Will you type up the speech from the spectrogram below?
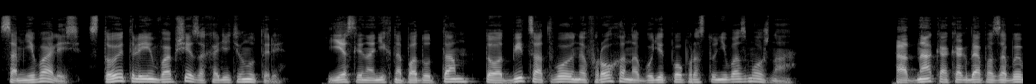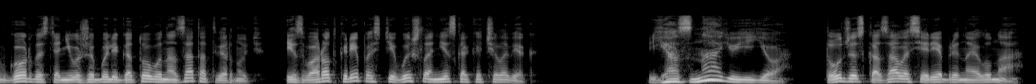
Сомневались, стоит ли им вообще заходить внутрь. Если на них нападут там, то отбиться от воинов Рохана будет попросту невозможно. Однако, когда, позабыв гордость, они уже были готовы назад отвернуть, из ворот крепости вышло несколько человек. «Я знаю ее», — тут же сказала Серебряная Луна.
